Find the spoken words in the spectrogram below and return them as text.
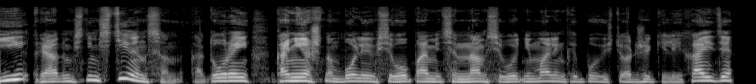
и рядом с ним Стивенсон, который, конечно, более всего памятен нам сегодня маленькой повестью о Джекиле и Хайде,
